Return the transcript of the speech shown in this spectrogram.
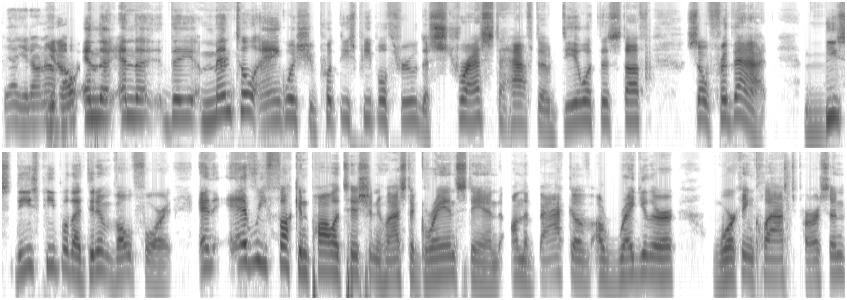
yeah, you don't know. you know and the and the the mental anguish you put these people through the stress to have to deal with this stuff so for that these these people that didn't vote for it and every fucking politician who has to grandstand on the back of a regular working class person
